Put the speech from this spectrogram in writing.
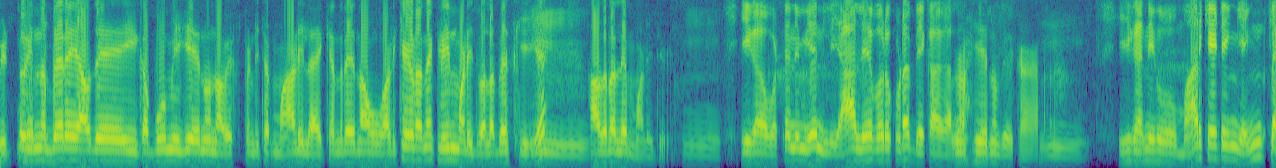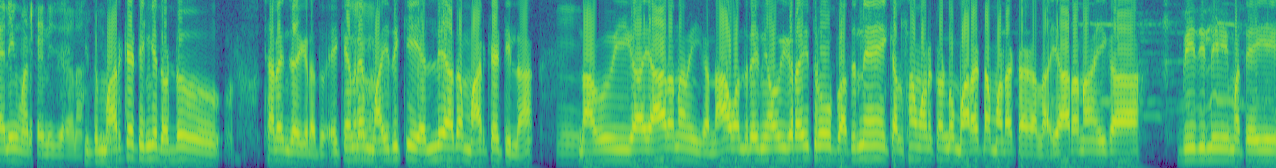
ಬಿಟ್ಟು ಇನ್ನು ಬೇರೆ ಯಾವುದೇ ಈಗ ಭೂಮಿಗೆ ಏನು ನಾವು ಎಕ್ಸ್ಪೆಂಡಿಚರ್ ಮಾಡಿಲ್ಲ. ಯಾಕಂದ್ರೆ ನಾವು ಅಡಿಕೆ ಗಿಡನೇ ಕ್ಲೀನ್ ಮಾಡಿದ್ವಲ್ಲ ಬೇಸಿಗೆಗೆ. ಅದರಲ್ಲೇ ಮಾಡಿದೀವಿ. ಈಗ ಒಟ್ಟೆ ನಿಮ್ಗೆ ಏನ್ ಯಾವ ಲೇಬರ್ ಕೂಡ ಬೇಕಾಗಲ್ಲ? ಏನು ಬೇಕಾಗಲ್ಲ. ಈಗ ನೀವು ಮಾರ್ಕೆಟಿಂಗ್ ಹೆಂಗ್ ಪ್ಲಾನಿಂಗ್ ಮಾಡ್ಕೊಂಡಿದ್ದೀರಣ್ಣ? ಇದು ಮಾರ್ಕೆಟಿಂಗ್ ದೊಡ್ಡ ಚಾಲೆಂಜ್ ಆಗಿರೋದು. ಯಾಕಂದ್ರೆ ಮ- ಇದಕ್ಕೆ ಎಲ್ಲಿ ಆದ ಮಾರ್ಕೆಟ್ ಇಲ್ಲ. ನಾವು ಈಗ ಯಾರನ ಈಗ ನಾವಂದ್ರೆ ನಾವು ಈಗ ರೈತರು ಅದನ್ನೇ ಕೆಲಸ ಮಾಡ್ಕೊಂಡು ಮಾರಾಟ ಮಾಡಕ್ಕಾಗಲ್ಲ. ಯಾರನ ಈಗ ಬೀದಿಲಿ ಮತ್ತೆ ಈ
